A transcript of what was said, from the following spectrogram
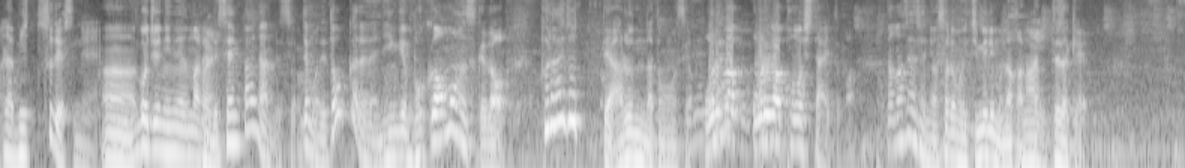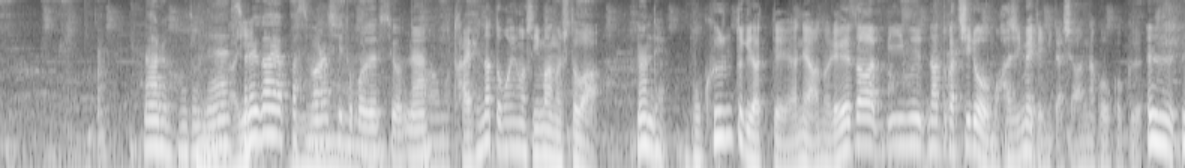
あ3つですね。うん、52年生まれはい。で先輩なんですよ、でもねどっかでね人間僕は思うんですけどプライドってあるんだと思うんですよ。俺は俺はこうしたいとか。中先生にはそれも1ミリもなかったってだけ、なるほどね、うんそれがやっぱ素晴らしいところですよね、あもう大変だと思います今の人はなんで？僕の時だってねあのレーザービームなんとか治療も初めて見たしあんな広告。だうん。か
